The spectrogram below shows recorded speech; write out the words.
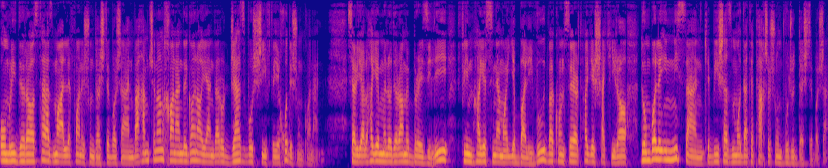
عمری درازتر از معلفانشون داشته باشن و همچنان خوانندگان آینده رو جذب و شیفته خودشون کنن. سریال های ملودرام برزیلی، فیلم های سینمایی بالیوود و کنسرت های شکیرا دنبال این نیستن که بیش از مدت پخششون وجود داشته باشن.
